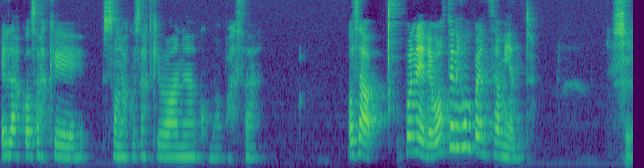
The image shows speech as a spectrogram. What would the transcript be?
es las cosas que son las cosas que van a como a pasar. O sea, ponele, vos tenés un pensamiento. Sí.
